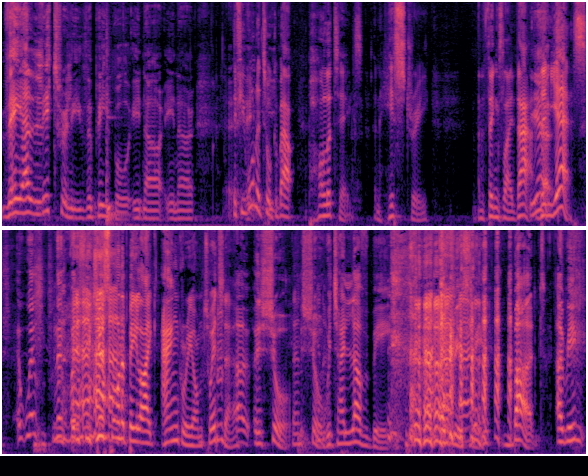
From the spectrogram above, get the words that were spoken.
They are literally the people in our in our. If you uh, want to talk about politics and history and things like that, Yeah. then yes. Uh, well, no, But if you just want to be like angry on Twitter, Uh, uh, sure, Then, sure, you know. which I love being, obviously. but I mean,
